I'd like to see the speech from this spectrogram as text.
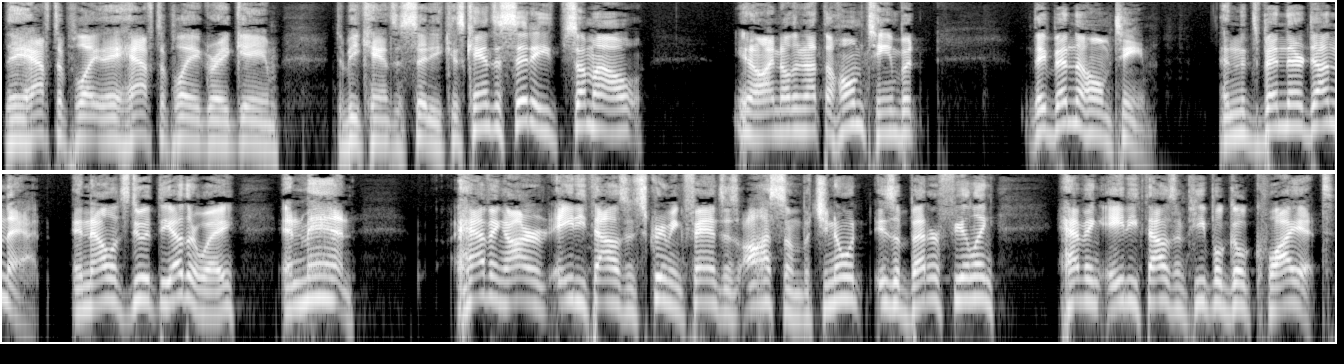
They have to play. They have to play a great game to beat Kansas City because Kansas City somehow, you know, I know they're not the home team, but they've been the home team, and it's been there, done that. And now let's do it the other way. And man, having our 80,000 screaming fans is awesome, but you know what is a better feeling? Having 80,000 people go quiet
